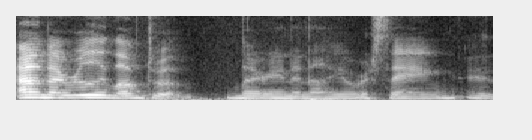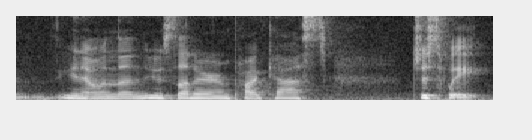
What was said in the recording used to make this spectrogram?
And I really loved what Larry and Anelia were saying, uh, you know, in the newsletter and podcast. Just wait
